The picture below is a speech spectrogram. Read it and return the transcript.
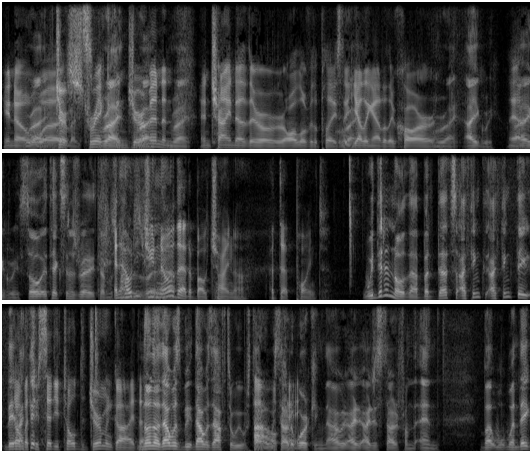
you know Right. uh, Germans. strict right, and German, right, and right. and China, they're all over the place. They're Right. yelling out of their car. Right, I agree. Yeah. I agree. So it takes an Israeli to understand. And how did you know Yeah. that about China? at that point. We didn't know that, but that's I think I think they they no, I but think, you said you told the German guy that. no no that was be, that was after we were started Ah, we started working. I, I I just started from the end. But when they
